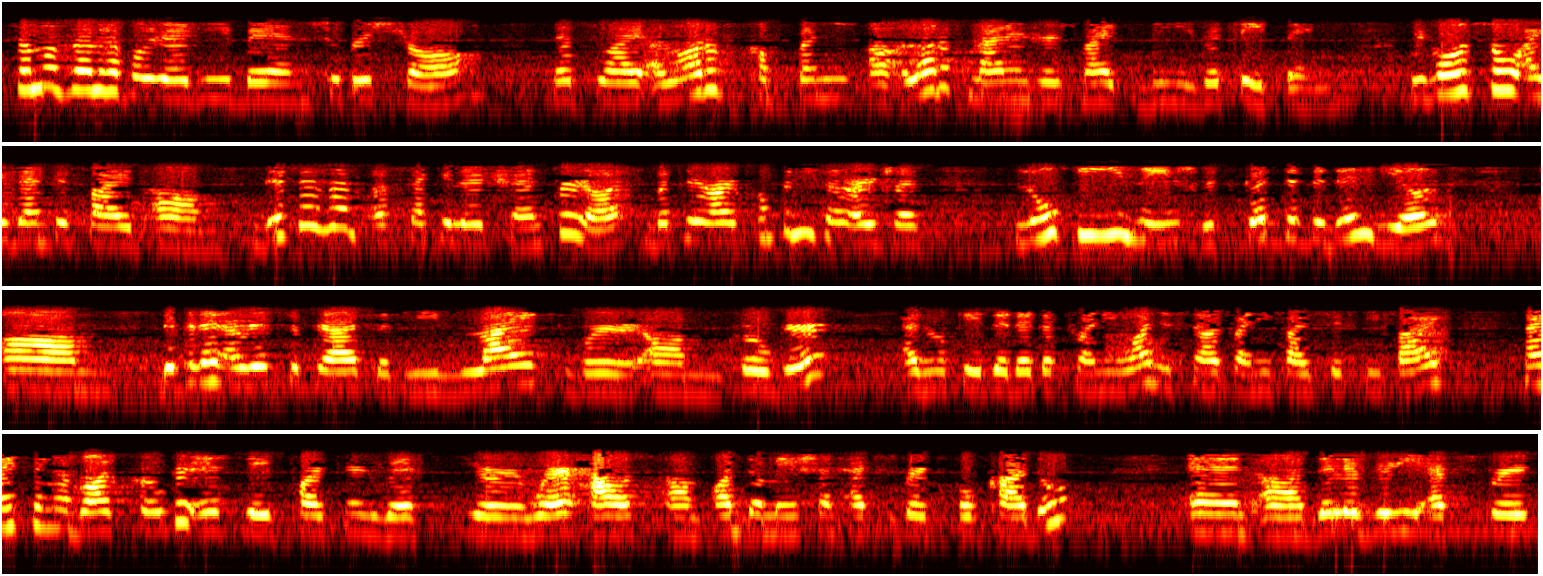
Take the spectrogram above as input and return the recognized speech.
Some of them have already been super strong. That's why a lot of company, uh, a lot of managers might be rotating. We've also identified um, this isn't a secular trend for us, but there are companies that are just low PE names with good dividend yields. Um, dividend aristocrats that we liked were um, Kroger, advocated it at 21, it's now 25.65. Nice thing about Kroger is they've partnered with your warehouse um, automation expert Ocado and uh, delivery experts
